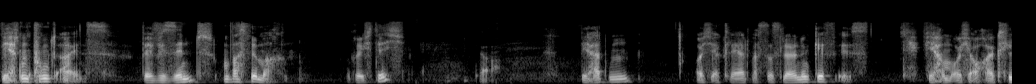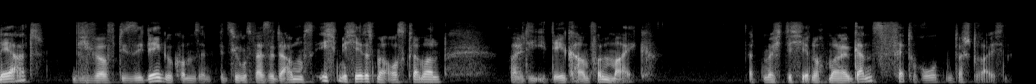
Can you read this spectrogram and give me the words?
Wir hatten Punkt 1, wer wir sind und was wir machen. Richtig? Ja. Wir hatten euch erklärt, was das Learning GIF ist. Wir haben euch auch erklärt, wie wir auf diese Idee gekommen sind. Beziehungsweise da muss ich mich jedes Mal ausklammern, weil die Idee kam von Mike. Das möchte ich hier nochmal ganz fett rot unterstreichen.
